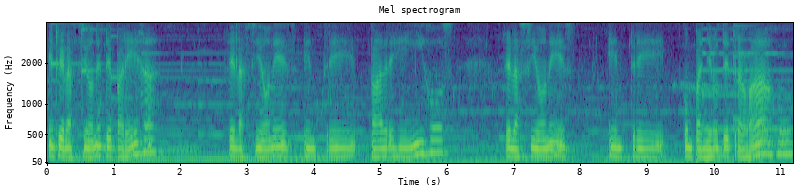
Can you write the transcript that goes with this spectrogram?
en relaciones de pareja, relaciones entre padres e hijos, relaciones entre compañeros de trabajo,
